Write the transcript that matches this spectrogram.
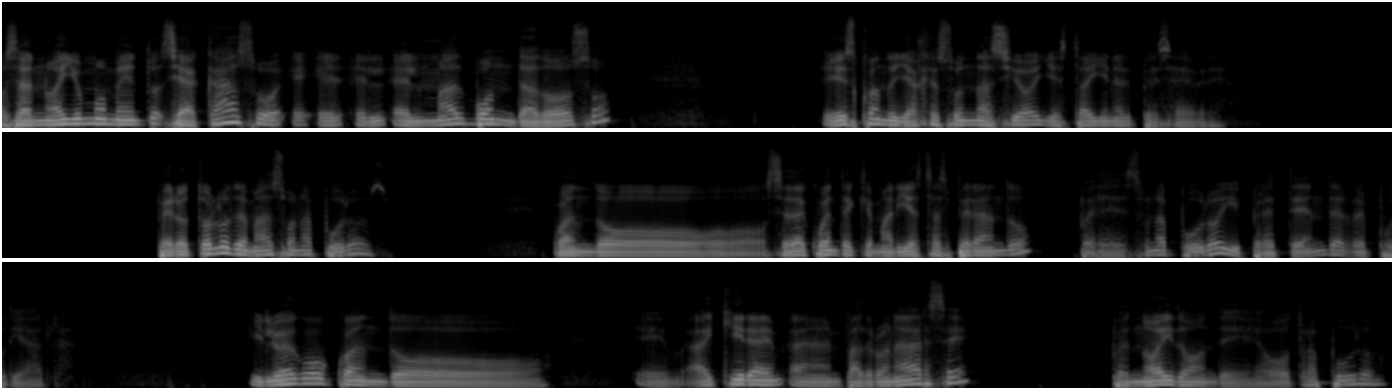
O sea, no hay un momento, si acaso e, el, más bondadoso es cuando ya Jesús nació y está ahí en el pesebre. Pero todos los demás son apuros. Cuando se da cuenta que María está esperando, pues es un apuro y pretende repudiarla. Y luego cuando eh, hay que ir a empadronarse, pues no hay donde, otro apuro.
